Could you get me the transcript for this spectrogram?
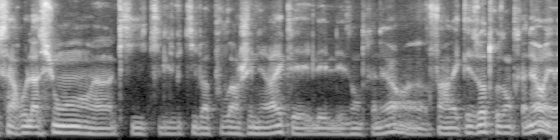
sa relation qu'il qui, va pouvoir générer avec les, entraîneurs, enfin avec les autres entraîneurs et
